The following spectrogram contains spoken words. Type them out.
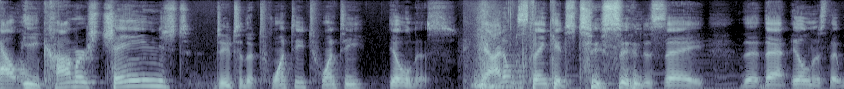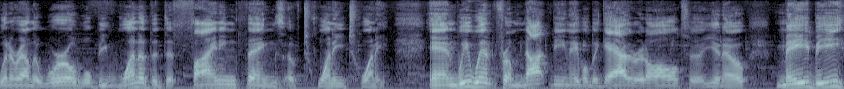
how e-commerce changed due to the 2020 illness. Now I don't think it's too soon to say that that illness that went around the world will be one of the defining things of 2020 and we went from not being able to gather at all to you know maybe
